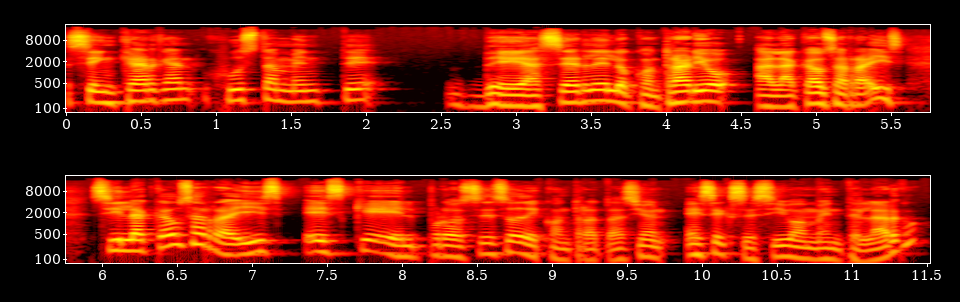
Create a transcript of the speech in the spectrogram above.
se encargan justamente de hacerle lo contrario a la causa raíz. Si la causa raíz es que el proceso de contratación es excesivamente largo,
